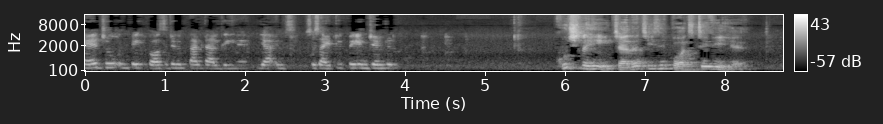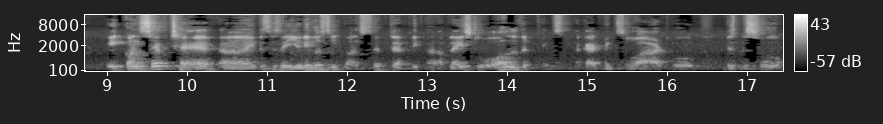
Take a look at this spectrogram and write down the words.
है जो उन पे एक पॉजिटिव इम्पैक्ट डाल गई हैं या इन सोसाइटी पे इन जनरल कुछ नहीं ज़्यादा चीज़ें पॉजिटिव ही है। एक कॉन्सेप्ट है this is a universal concept applies to all the things academics हो आर्ट हो बिज़नेस हो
